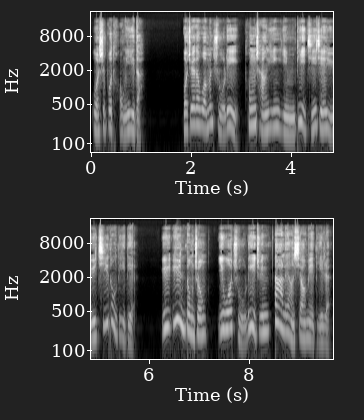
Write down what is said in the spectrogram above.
我是不同意的。我觉得我们主力通常应隐蔽集结于机动地点，于运动中以我主力军大量消灭敌人，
